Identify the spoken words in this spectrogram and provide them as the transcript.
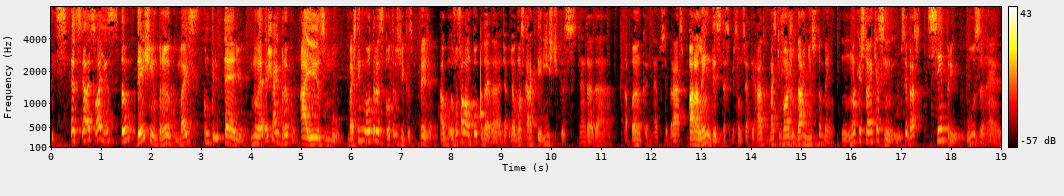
É só isso. Então, deixe em branco, mas com critério. Não é deixar em branco a esmo. Mas tem outras, outras dicas. Veja, eu vou falar um pouco da, da, de, algumas características né, da, da, da, banca, né, do Sebrasp, para além desse, dessa questão do certo e errado, mas que vão ajudar nisso também. Uma questão é que, assim, o Sebrasp sempre usa né,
